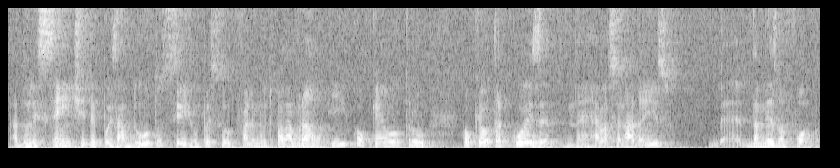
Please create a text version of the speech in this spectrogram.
adolescente e depois adulto, seja uma pessoa que fale muito palavrão. E qualquer, outro, qualquer outra coisa né, relacionada a isso, é, da mesma forma.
